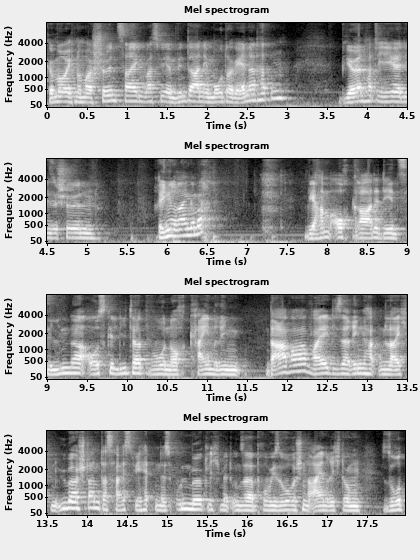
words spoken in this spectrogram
Können wir euch nochmal schön zeigen, was wir im Winter an dem Motor geändert hatten. Björn hatte hier diese schönen Ringe reingemacht. Wir haben auch gerade den Zylinder ausgeliefert, wo noch kein Ring da war, weil dieser Ring hat einen leichten Überstand. Das heißt, wir hätten es unmöglich mit unserer provisorischen Einrichtung so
